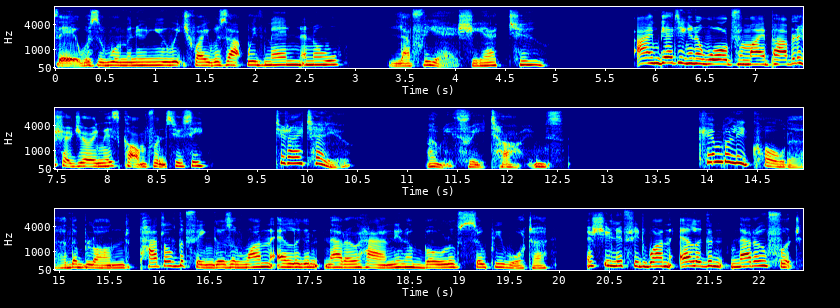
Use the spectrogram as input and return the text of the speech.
There was a woman who knew which way was up with men and all. Lovely hair she had, too. I'm getting an award from my publisher during this conference, you see. Did I tell you? Only three times. Kimberlee Kalder, the blonde, paddled the fingers of one elegant narrow hand in a bowl of soapy water as she lifted one elegant narrow foot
